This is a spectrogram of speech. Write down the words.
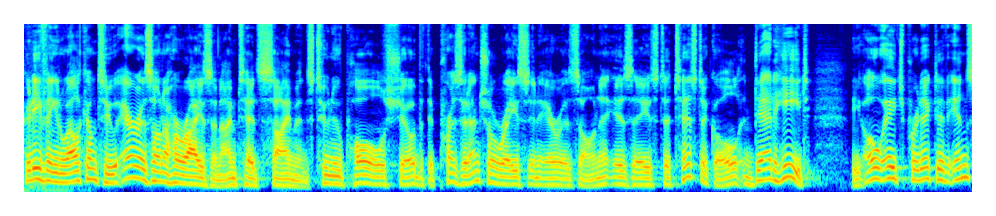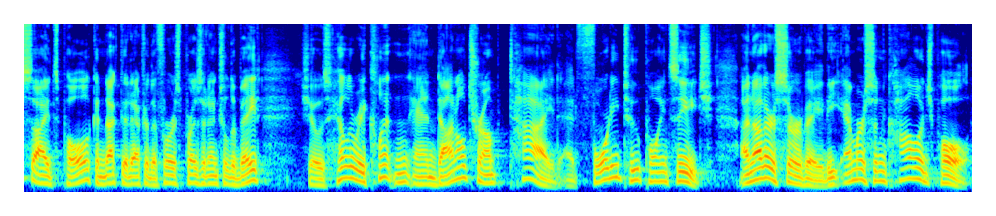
Good evening and welcome to Arizona Horizon. I'm Ted Simons. Two new polls show that the presidential race in Arizona is a statistical dead heat. The OH Predictive Insights poll conducted after the first presidential debate shows Hillary Clinton and Donald Trump tied at 42 points each. Another survey, the Emerson College poll,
